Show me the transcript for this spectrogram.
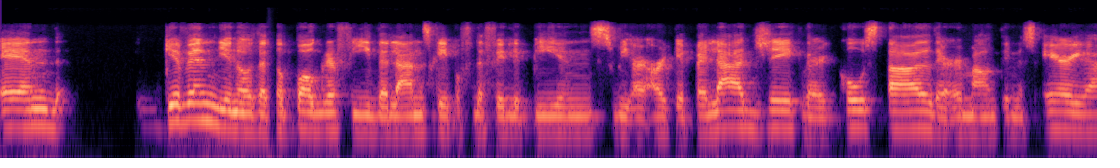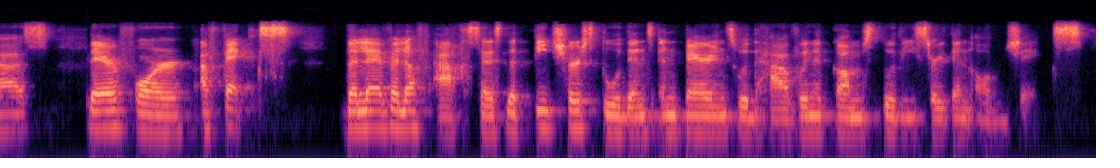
And given, you know, the topography, the landscape of the Philippines, we are archipelagic, there are coastal, there are mountainous areas, therefore affects the level of access that teachers, students, and parents would have when it comes to these certain objects.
